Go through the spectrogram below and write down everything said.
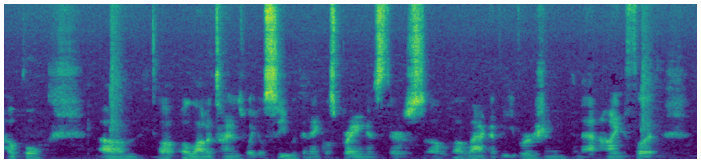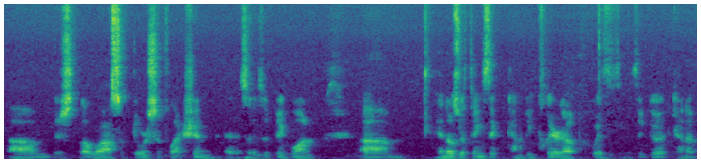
helpful. Um, a, a, lot of times, what you'll see with an ankle sprain is there's a, lack of eversion in that hind foot. Um, there's the loss of dorsiflexion as, as a big one, um, and those are things that can kind of be cleared up with, with a good kind of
